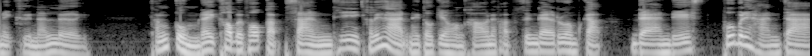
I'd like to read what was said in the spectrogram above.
ในคืนนั้นเลย ทั้งกลุ่มได้เข้าไปพบกับซันที่คฤหาสน์ในโตเกียวของเขานะครับ ซึ่งได้ร่วมกับแดนดีสผู้บริหารจาก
